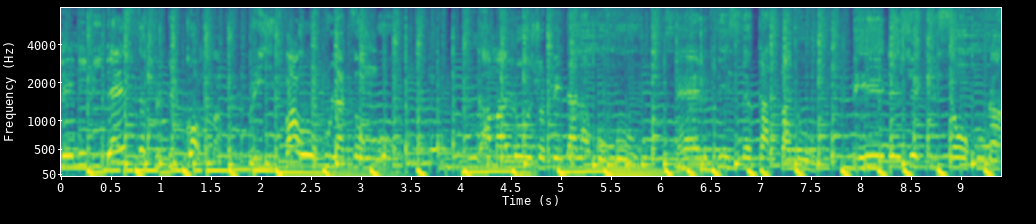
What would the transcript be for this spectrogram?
leni bidens publicom priva okula tsongo Kamalo, je pédale à Congo Elvis Castano PDG Christian Kuna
